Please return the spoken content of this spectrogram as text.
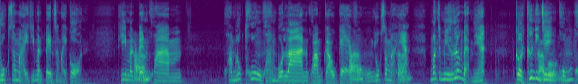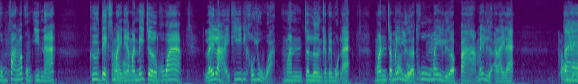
ยุคสมัยที่มันเป็นสมัยก่อน ที่มันเป็นความความลูกทุ่ง ความโบราณ ความเก่าแก่ครับของยุคสมัยครัอะบมันจะมีเรื่องแบบเนี้ย เกิดขึ้นจครับริงผมๆผมผมฟังแล้วผมอินนะ คือเด็กสมัยเนี้ยครับผมมันไม่เจอเพราะว่าหลาย ๆ ที่ที่เขาอยู่อะ มันเจริญกันไปหมดแล้ว มันจะไม่ครับเหลือผมทุ่งไม่เหลือป่าไม่เหลืออะไรแล้วครับแต่ผม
